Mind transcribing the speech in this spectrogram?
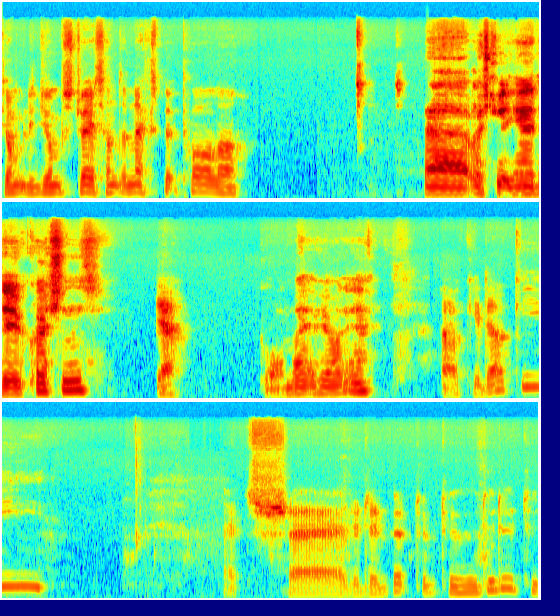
you want me to jump straight on the next bit, Paul? Or? Uh, we're straight going to do questions. Yeah. Go on, mate, if you want. Yeah. Okie dokie. Let's uh, do, do, do, do, do, do,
